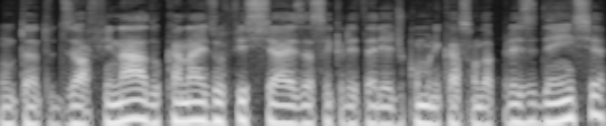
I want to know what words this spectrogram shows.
um tanto desafinado, canais oficiais da Secretaria de Comunicação da Presidência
